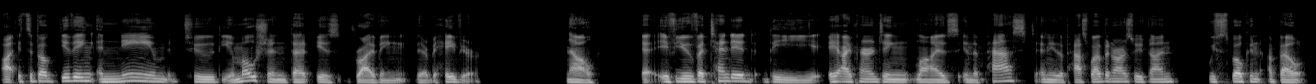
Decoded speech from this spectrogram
Uh, it's about giving a name to the emotion that is driving their behavior. Now, if you've attended the AI parenting lives in the past, any of the past webinars we've done, we've spoken about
